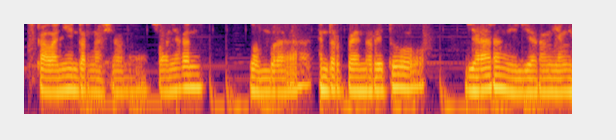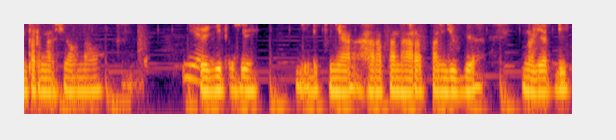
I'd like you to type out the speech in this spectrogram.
skalanya internasional. Soalnya kan lomba entrepreneur itu jarang ya, jarang yang internasional. Yeah. Kayak gitu sih. Jadi punya harapan-harapan juga ngelihat di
